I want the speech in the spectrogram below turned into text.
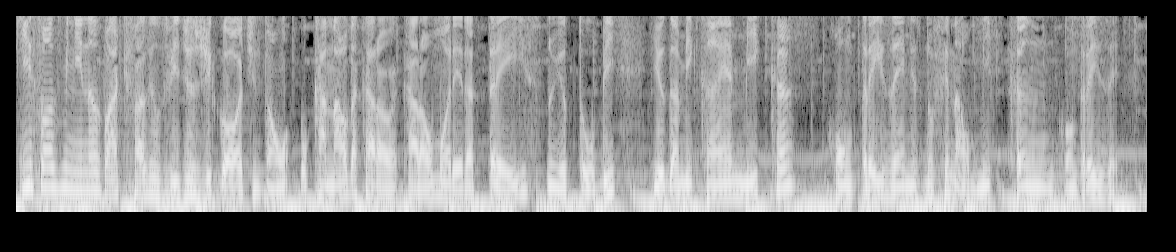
que são as meninas lá que fazem os vídeos de GOT. Então, o canal da Carol é Carol Moreira 3 no YouTube e o da Mikan é Mika com três N's no final. Mikan com três N's.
